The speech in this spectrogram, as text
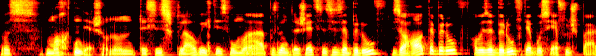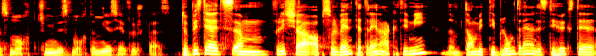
was macht denn der schon und das ist, glaube ich, das, wo man auch ein bisschen unterschätzt. Das ist ein Beruf, ist ein harter Beruf, aber es ist ein Beruf, der wo sehr viel Spaß macht. Zumindest macht er mir sehr viel Spaß. Du bist ja jetzt ähm, frischer Absolvent der Trainerakademie, damit Diplomtrainer. Das ist die höchste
